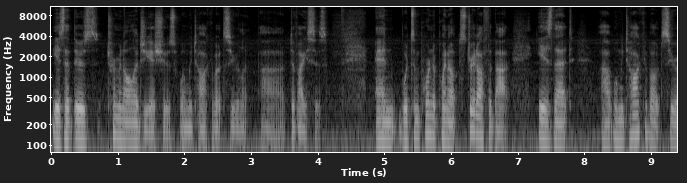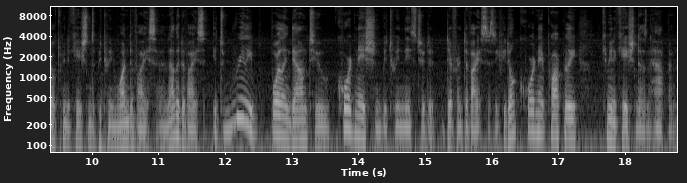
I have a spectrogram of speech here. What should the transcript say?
is that there's terminology issues when we talk about serial uh, devices. And what's important to point out straight off the bat is that uh, when we talk about serial communications between one device and another device, it's really boiling down to coordination between these two different devices. If you don't coordinate properly, communication doesn't happen.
